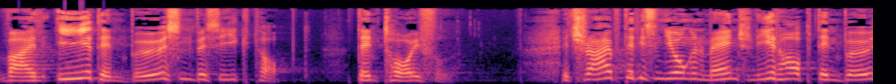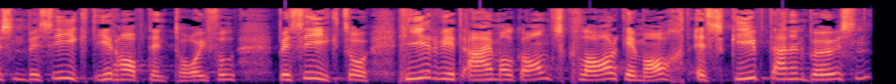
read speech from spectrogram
weil ihr den Bösen besiegt habt, den Teufel. Jetzt schreibt er diesen jungen Menschen, ihr habt den Bösen besiegt, ihr habt den Teufel besiegt. So, hier wird einmal ganz klar gemacht, es gibt einen Bösen,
